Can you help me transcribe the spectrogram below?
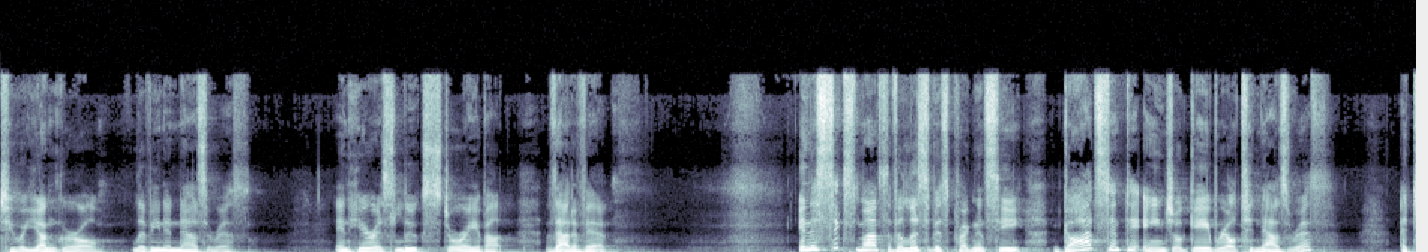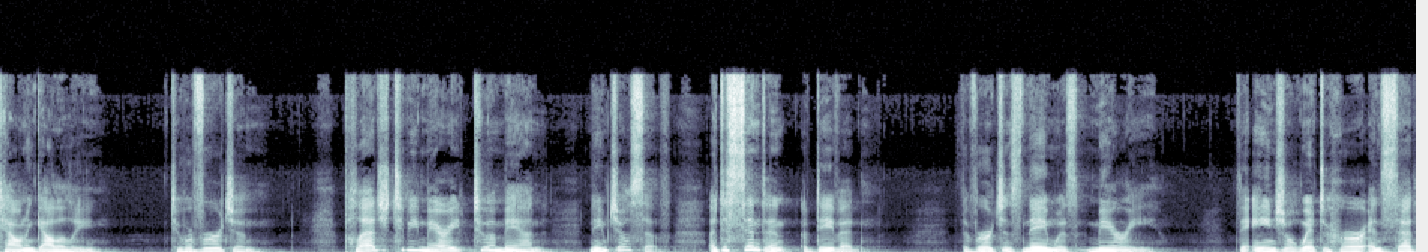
to a young girl living in Nazareth. And here is Luke's story about that event. In the sixth month of Elizabeth's pregnancy, God sent the angel Gabriel to Nazareth, a town in Galilee, to a virgin, pledged to be married to a man named Joseph, a descendant of David. The virgin's name was Mary. The angel went to her and said,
